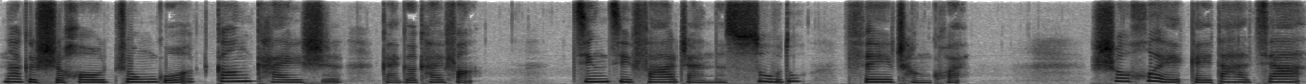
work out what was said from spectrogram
那个时候，中国刚开始改革开放，经济发展的速度非常快，社会给大家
